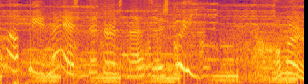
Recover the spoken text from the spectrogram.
na pina este dos nascos. Ui! Calma aí,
